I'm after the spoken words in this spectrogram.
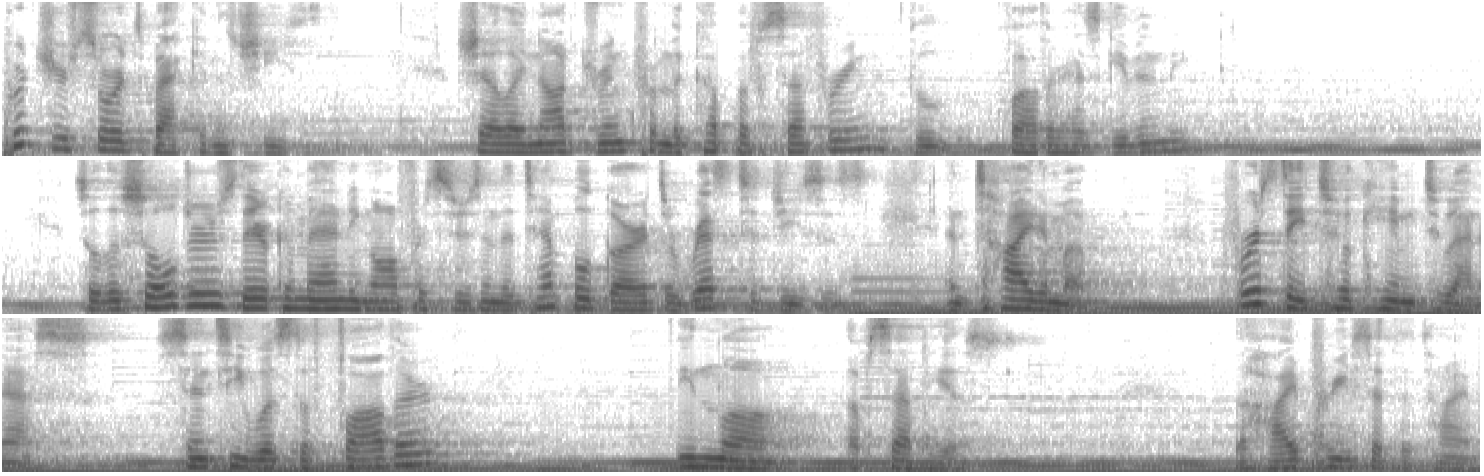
Put your swords back in the sheath. Shall I not drink from the cup of suffering the Father has given me? So the soldiers, their commanding officers, and the temple guards arrested Jesus and tied him up. First, they took him to Annas, since he was the father in law of Caiaphas, the high priest at the time.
